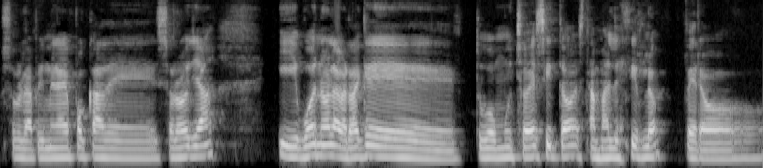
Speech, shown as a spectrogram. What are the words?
sobre la primera época de Sorolla. Y bueno, la verdad que tuvo mucho éxito, está mal decirlo, pero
